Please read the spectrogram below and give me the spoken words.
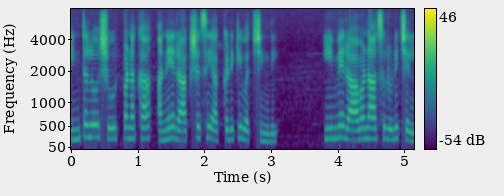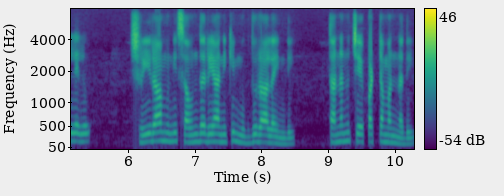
ఇంతలో శూర్పణఖ అనే రాక్షసి అక్కడికి వచ్చింది. ఈమె రావణాసురుడి చెల్లెలు. శ్రీరాముని సౌందర్యానికి ముగ్ధురాలైంది. తనను చేపట్టమన్నది.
